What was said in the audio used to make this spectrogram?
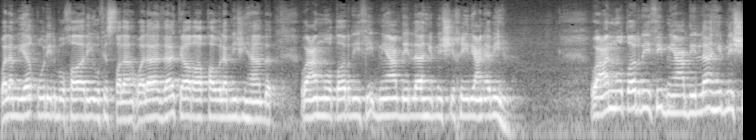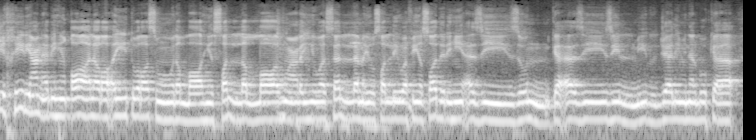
ولم يقل البخاري في الصلاة ولا ذكر قول ابن شهاب. وعن مطرف بن عبد الله بن الشخير عن أبيه وعن مطرف بن عبد الله بن الشخير عن أبيه قال رأيت رسول الله صلى الله عليه وسلم يصلي وفي صدره أزيز كأزيز المرجل من البكاء.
